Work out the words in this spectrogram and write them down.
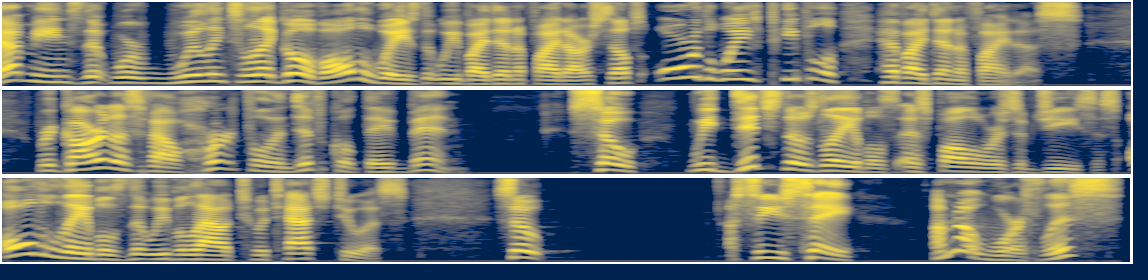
That means that we're willing to let go of all the ways that we've identified ourselves or the ways people have identified us regardless of how hurtful and difficult they've been. So we ditch those labels as followers of Jesus, all the labels that we've allowed to attach to us. So, so you say, I'm not worthless.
